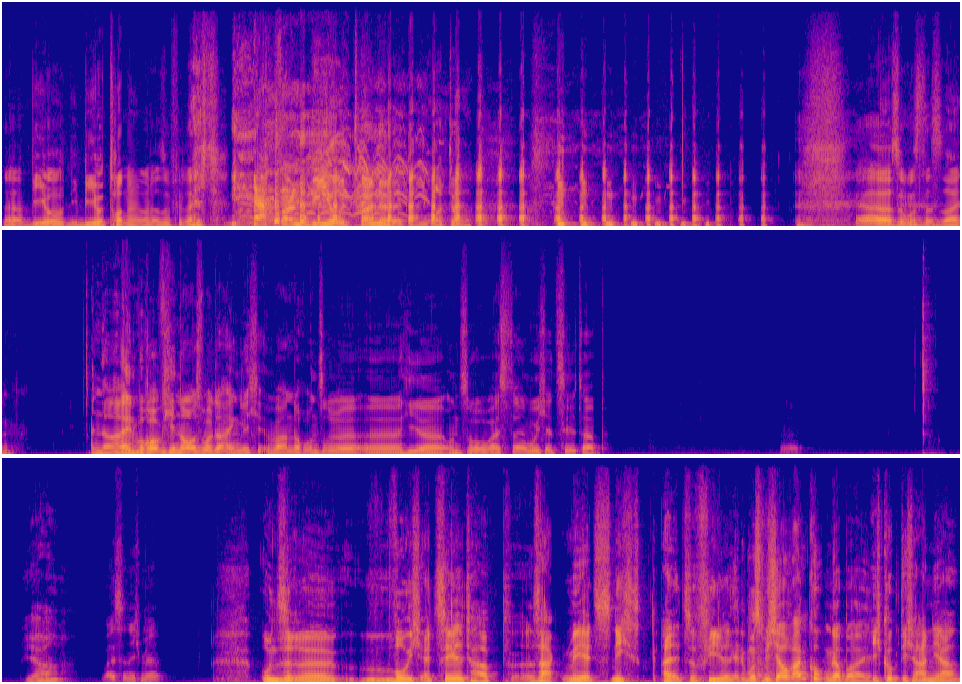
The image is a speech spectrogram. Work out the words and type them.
Ja, Bio, die Biotonne oder so vielleicht. ja, von Biotonne, die Otto. Ja, so muss das sein. Nein, worauf ich hinaus wollte eigentlich, waren doch unsere äh, hier und so, weißt du, wo ich erzählt habe. Ja? Weißt du nicht mehr? Unsere, wo ich erzählt habe, sagt mir jetzt nicht allzu Ja, viel. du musst mich ja auch angucken dabei. Ich gucke dich an, ja?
